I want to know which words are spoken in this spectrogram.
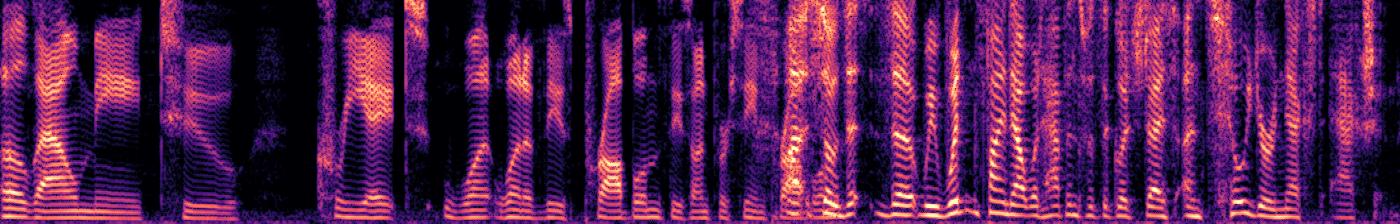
allow me to create one one of these problems, these unforeseen Uh, problems. so the the we wouldn't find out what happens with the glitch dice until your next action,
